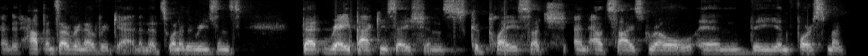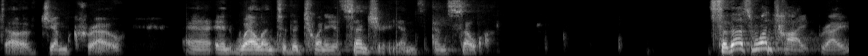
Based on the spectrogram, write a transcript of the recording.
and it happens over and over again and it's one of the reasons that rape accusations could play such an outsized role in the enforcement of Jim Crow uh, in, well into the 20th century and, and so on. So that's one type, right?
